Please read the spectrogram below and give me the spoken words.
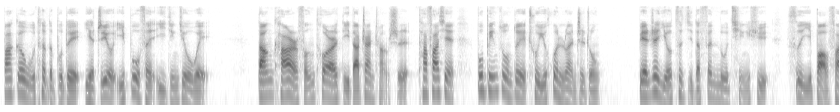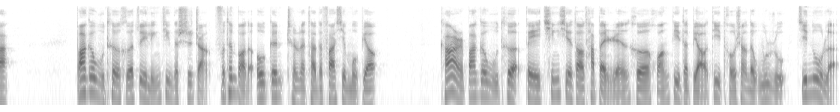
巴格武特的部队也只有一部分已经就位。当卡尔·冯·托尔抵达战场时，他发现步兵纵队处于混乱之中，便任由自己的愤怒情绪肆意爆发。巴格武特和最邻近的师长福腾堡的欧根成了他的发泄目标。卡尔巴格武特被倾泻到他本人和皇帝的表弟头上的侮辱激怒了，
